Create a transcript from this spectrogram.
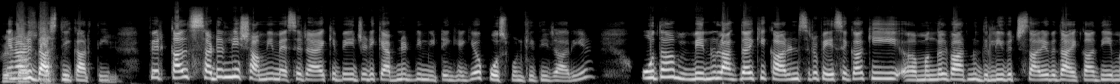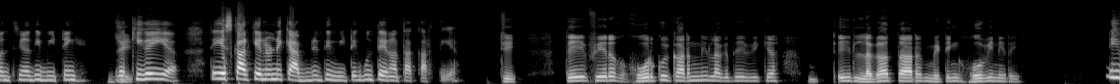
ਫਿਰ ਇਹਨਾਂ ਨੇ 10 10 ਦੀ ਕਰਤੀ। ਫਿਰ ਕੱਲ ਸਡਨਲੀ ਸ਼ਾਮੀ ਮੈਸੇਜ ਆਇਆ ਕਿ ਵੀ ਜਿਹੜੀ ਕੈਬਨਿਟ ਦੀ ਮੀਟਿੰਗ ਹੈਗੀ ਆ, ਉਹ ਪੋਸਟਪੋਨ ਕੀਤੀ ਜਾ ਰਹੀ ਹੈ। ਉਹਦਾ ਮੈਨੂੰ ਲੱਗਦਾ ਹੈ ਕਿ ਕਾਰਨ ਸਿਰਫ ਇਹ ਸੀਗਾ ਕਿ ਮੰਗਲਵਾਰ ਨੂੰ ਦਿੱਲੀ ਵਿੱਚ ਸਾਰੇ ਵਿਧਾਇਕਾਂ ਦੀ ਮੰਤਰੀਆਂ ਦੀ ਮੀਟਿੰਗ। ਰੱਖੀ ਗਈ ਹੈ। ਤੇ ਇਸ ਕਰਕੇ ਇਹਨਾਂ ਨੇ ਕੈਬਨਿਟ ਦੀ ਮੀਟਿੰਗ ਹੁਣ 13 ਤੱਕ ਕਰਤੀ ਹੈ। ਤੇ ਫਿਰ ਹੋਰ ਕੋਈ ਕਾਰਨ ਨਹੀਂ ਲੱਗਦੇ ਵੀ ਕਿ ਇਹ ਲਗਾਤਾਰ ਮੀਟਿੰਗ ਹੋ ਵੀ ਨਹੀਂ ਰਹੀ? ਨਹੀਂ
